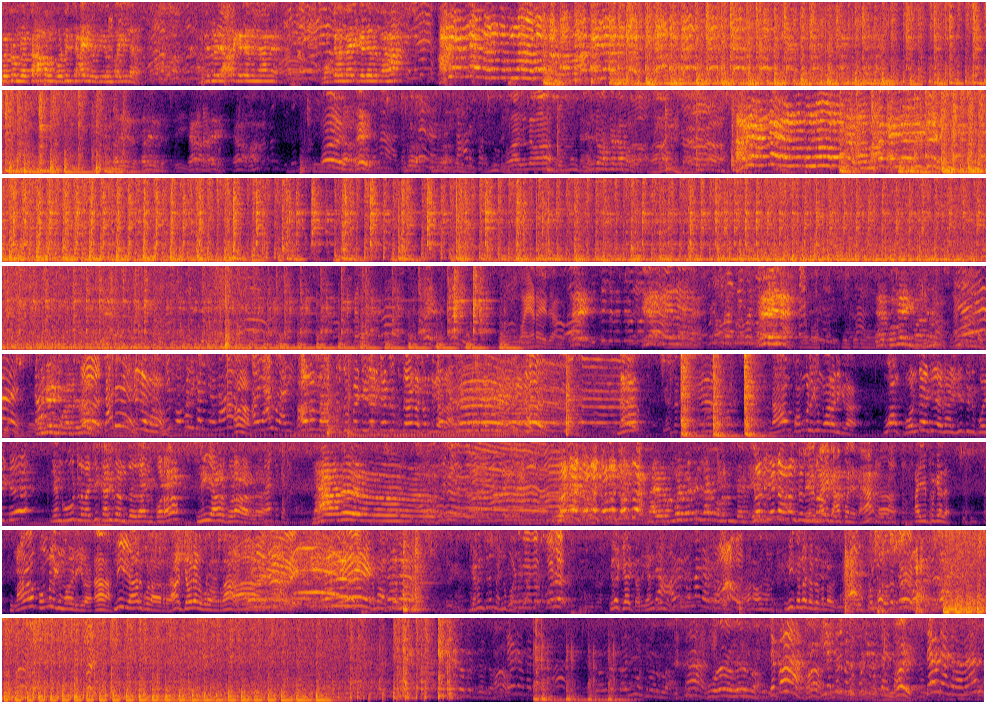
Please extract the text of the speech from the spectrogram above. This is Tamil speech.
பெட்ரூம்ல டாப்பால் போட்டு சாய் வச்சுக்கிறேன் பையில அது மாதிரி ஆள் கிடையாது நானு உங்களை மாதிரி கிடையாது மகா எங்க நான் பொம்பளைக்கு மோர் அடிக்கிறேன் உன் பொண்டாட்டிய நான் ஈத்துட்டு போயிட்டு எங்க வீட்டுல வச்சு கறி குழம்பு போடா. நீ யாரு கூட ஆடுற? நான் வந்து நான் இவரை மூணு பேருக்கு என்ன சொல்றதுன்னு தெரியல. சொல்லு என்ன வேணாலும் சொல்லு இரு, என்ன மைக் ஆஃப் பண்ணிடுறேன். ஆ, இப்ப கேளு. நான் பொம்பளைக்கு மோர் அடிக்கிறேன். ஆ. நீ யாரு கூட ஆடுற? ஆ ஜோடியால கூட வர்றான் ஏம்மா, அப்படியே எனக்கு திரும்ப எங்க இதை கேட்டார் எனக்கு? அவன் சொன்னா correct ஆ? நீ சொன்னா கரெக்டா தானே இருக்கு எப்பா, நீ எத்தனை பேருக்கு கூட்டி கொடுத்த அவன்?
